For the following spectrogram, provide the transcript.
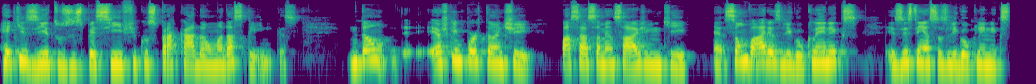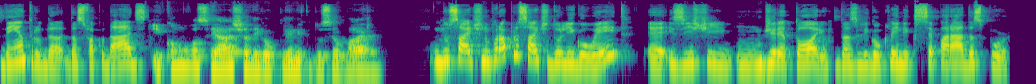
requisitos específicos para cada uma das clínicas. Então, eu acho que é importante passar essa mensagem que são várias legal clinics, existem essas legal clinics dentro da, das faculdades. E como você acha a legal clinic do seu bairro? No site, no próprio site do Legal Aid, é, existe um diretório das legal clinics separadas por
